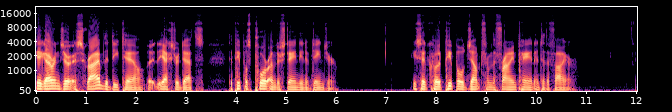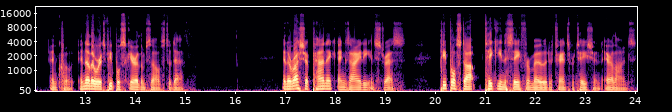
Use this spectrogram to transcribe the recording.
Gigerenzer ascribed the detail, the, the extra deaths, to people's poor understanding of danger. He said, quote, people jumped from the frying pan into the fire. End quote. In other words, people scare themselves to death. In a rush of panic, anxiety, and stress, people stopped taking the safer mode of transportation, airlines,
